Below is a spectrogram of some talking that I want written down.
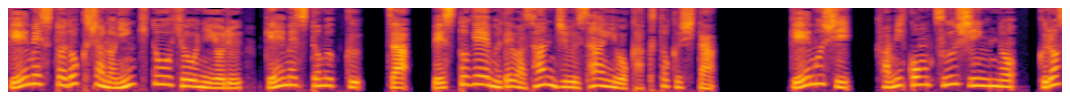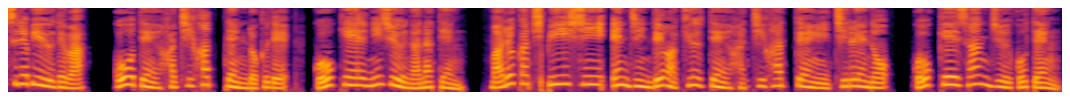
ゲーメスト読者の人気投票によるゲーメストムック、ザ・ベストゲームでは33位を獲得した。ゲーム誌、ファミコン通信のクロスレビューでは5.88.6で合計27点、マルカチ PC エンジンでは9.88.10の合計35点、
